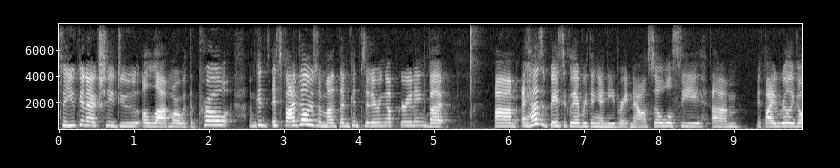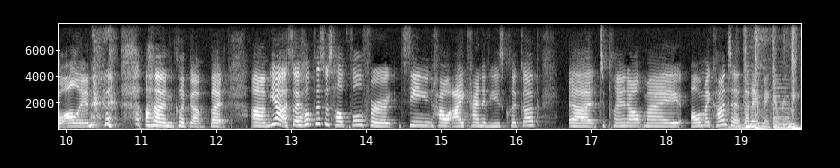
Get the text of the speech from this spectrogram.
so you can actually do a lot more with the pro i'm con- it's five dollars a month i'm considering upgrading but um, it has basically everything i need right now so we'll see um, if i really go all in on clickup. But um, yeah so i hope this was helpful for seeing how i kind of use clickup uh, to plan out my all my content that i make every week.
